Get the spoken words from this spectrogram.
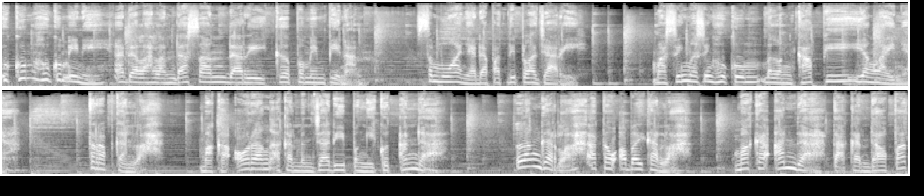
Hukum-hukum ini adalah landasan dari kepemimpinan. Semuanya dapat dipelajari. Masing-masing hukum melengkapi yang lainnya. Terapkanlah, maka orang akan menjadi pengikut Anda. Langgarlah atau abaikanlah, maka Anda tak akan dapat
